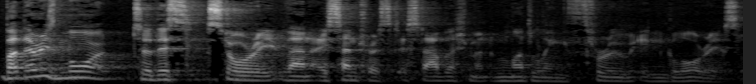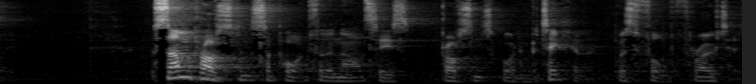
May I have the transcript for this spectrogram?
But there is more to this story than a centrist establishment muddling through ingloriously. Some Protestant support for the Nazis, Protestant support in particular, was full throated.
